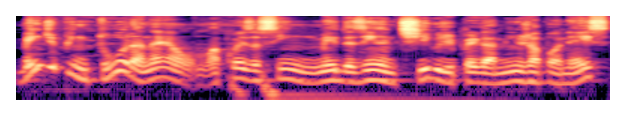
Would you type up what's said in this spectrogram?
bem de pintura, né? Uma coisa assim, meio desenho antigo de pergaminho japonês,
